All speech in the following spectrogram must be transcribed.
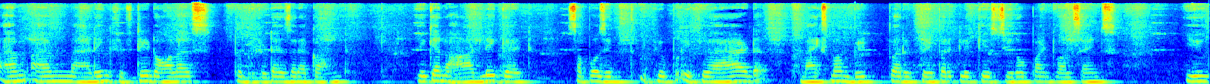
I'm, I'm adding $50 to advertiser account you can hardly get suppose if, if you if you add maximum bid per pay per click is 0.12 cents you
